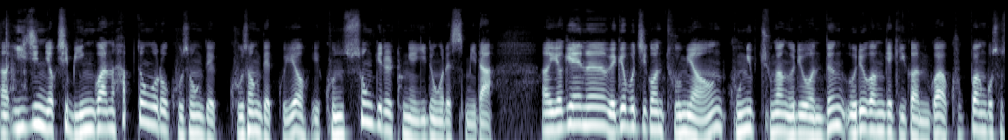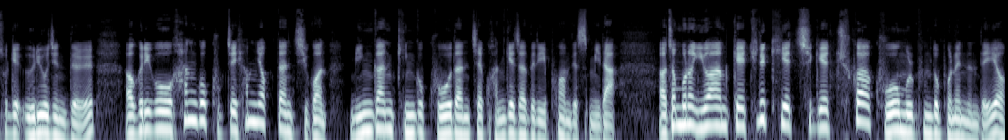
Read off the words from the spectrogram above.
어, 이진 역시 민관 합동으로 구성됐, 구성됐고요. 군 수송기를 통해 이동을 했습니다. 어, 여기에는 외교부 직원 2명, 국립중앙의료원 등 의료관계 기관과 국방부 소속의 의료진들, 어, 그리고 한국국제협력단 직원, 민간 긴급 구호단체 관계자들이 포함됐습니다. 어, 정부는 이와 함께 튀르키예 측에 추가 구호 물품도 보냈는데요.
